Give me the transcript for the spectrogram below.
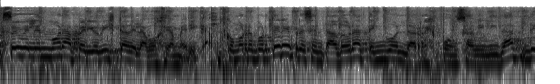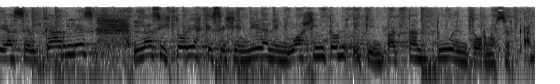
Soy Belén Mora, periodista de La Voz de América. Como reportera y presentadora tengo la responsabilidad de acercarles las historias que se generan en Washington y que impactan tu entorno cercano.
